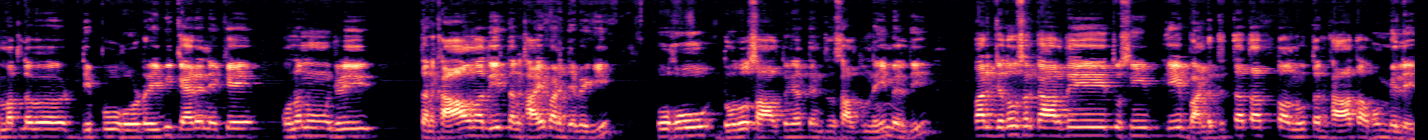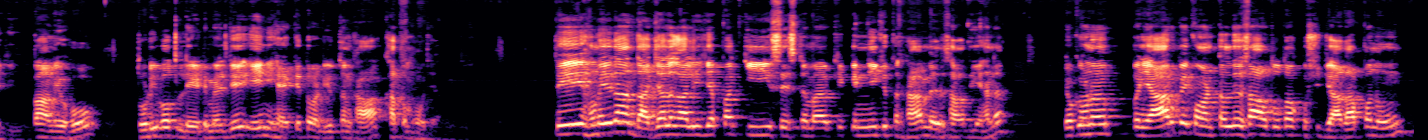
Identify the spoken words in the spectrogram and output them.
ਮਤਲਬ ਡਿਪੂ ਹੋਲਡਰ ਇਹ ਵੀ ਕਹਿ ਰਹੇ ਨੇ ਕਿ ਉਹਨਾਂ ਨੂੰ ਜਿਹੜੀ ਤਨਖਾਹ, ਉਹਨਾਂ ਦੀ ਤਨਖਾਹ ਹੀ ਬਣ ਜਾਵੇਗੀ। ਉਹ 2-2 ਸਾਲ ਤੋਂ ਜਾਂ 3-3 ਸਾਲ ਤੋਂ ਨਹੀਂ ਮਿਲਦੀ। ਪਰ ਜਦੋਂ ਸਰਕਾਰ ਦੇ ਤੁਸੀਂ ਇਹ ਵੰਡ ਦਿੱਤਾ, ਤਾਂ ਤੁਹਾਨੂੰ ਤਨਖਾਹ ਤਾਂ ਉਹ ਮਿਲੇਗੀ। ਭਾਵੇਂ ਉਹ ਥੋੜੀ ਬਹੁਤ ਲੇਟ ਮਿਲ ਜੇ ਇਹ ਨਹੀਂ ਹੈ ਕਿ ਤੁਹਾਡੀ ਉਹ ਤਨਖਾਹ ਖਤਮ ਹੋ ਜਾਵੇਗੀ। ਤੇ ਹੁਣ ਇਹਦਾ ਅੰਦਾਜ਼ਾ ਲਗਾ ਲਈ ਜੇ ਆਪਾਂ ਕੀ ਸਿਸਟਮ ਹੈ, ਕਿ ਕਿੰਨੀ ਕੁ ਤਨਖਾਹ ਮਿਲ ਸਕਦੀ ਹੈ, ਹਨਾ? ਕਿਉਂਕਿ ਹੁਣ 50 ਰੁਪਏ ਕੁਆਂਟਲ ਦੇ ਹਿਸਾਬ ਤੋਂ ਤਾਂ ਕੁਝ ਜ਼ਿਆਦਾ ਆਪਾਂ ਨੂੰ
